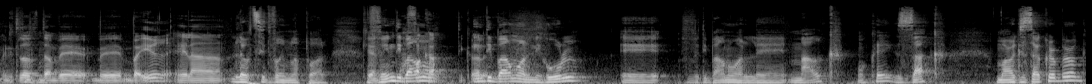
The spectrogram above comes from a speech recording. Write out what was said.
ולתלות אותם בעיר, אלא... להוציא דברים לפועל. כן, ואם דיברנו, הפקה, אם. דיברנו על ניהול, אה, ודיברנו על אה, מרק, אוקיי? זאק, מרק צוקרברג,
